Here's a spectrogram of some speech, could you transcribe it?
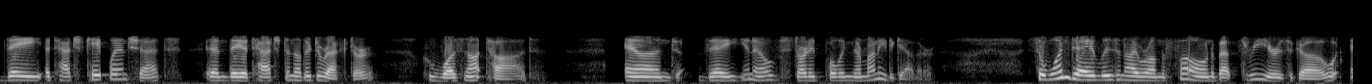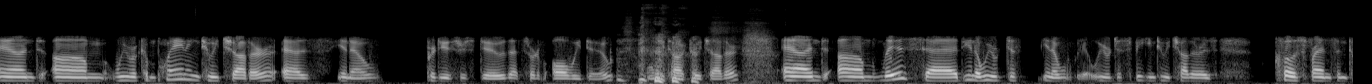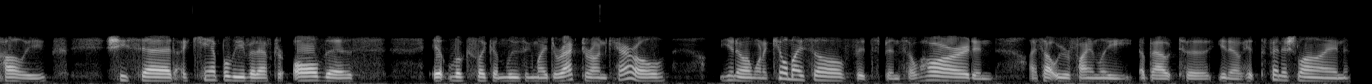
they attached Cate Blanchett, and they attached another director, who was not Todd, and they, you know, started pulling their money together. So one day, Liz and I were on the phone about three years ago, and um, we were complaining to each other, as you know, producers do. That's sort of all we do when we talk to each other. And um, Liz said, you know, we were just, you know, we were just speaking to each other as close friends and colleagues. She said, "I can't believe it. After all this, it looks like I'm losing my director on Carol. You know, I want to kill myself. It's been so hard, and." I thought we were finally about to, you know, hit the finish line.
